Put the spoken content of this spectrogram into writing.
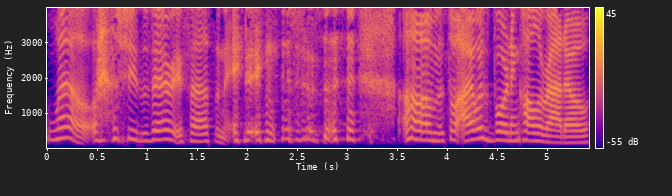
Well, she's very fascinating. um, so I was born in Colorado.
